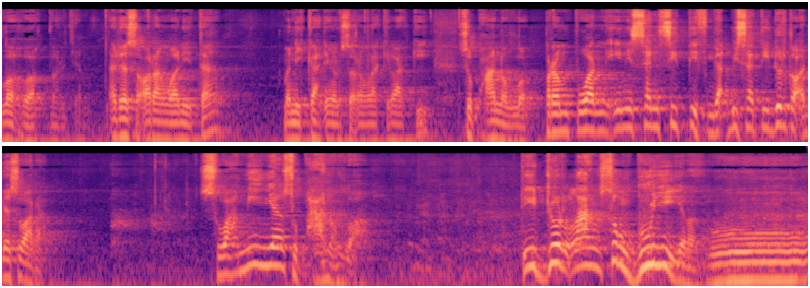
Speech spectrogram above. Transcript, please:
Allahu Akbar jam. Ada seorang wanita menikah dengan seorang laki-laki. Subhanallah. Perempuan ini sensitif, nggak bisa tidur kalau ada suara. Suaminya subhanallah. Tidur langsung bunyi ya bang. Uh,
